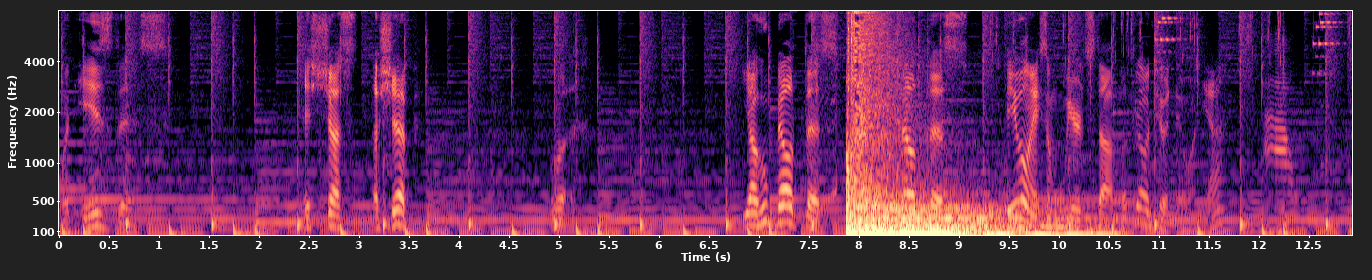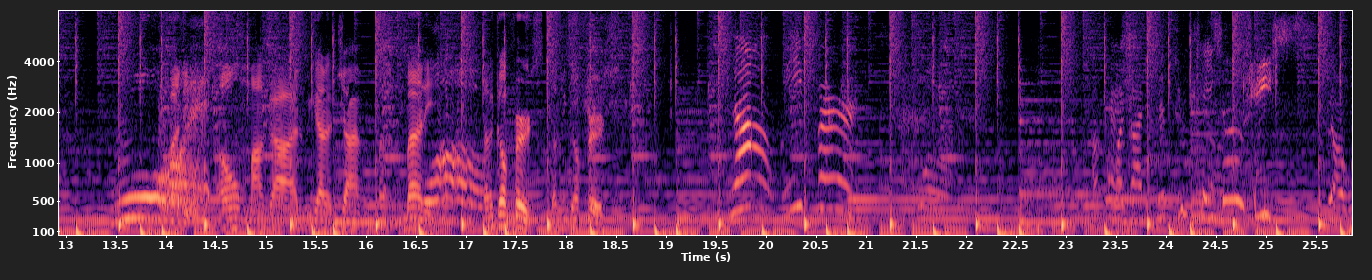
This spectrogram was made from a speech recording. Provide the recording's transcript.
What is this? It's just a ship. Yo, who built this? Who built this? People make some weird stuff. Let's go into a new one, yeah? Ow. Buddy. Oh my god, we got a giant button. buddy. Whoa. Let me go first. Let me go first. No, me first. Oh my god, is this two quesos? Queso.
